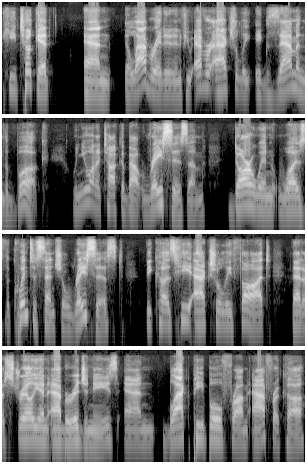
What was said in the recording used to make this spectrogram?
He took it and elaborated. And if you ever actually examine the book, when you want to talk about racism, Darwin was the quintessential racist because he actually thought that Australian Aborigines and Black people from Africa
